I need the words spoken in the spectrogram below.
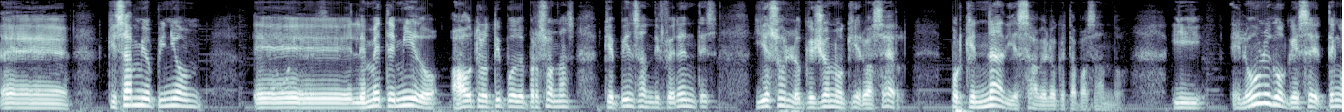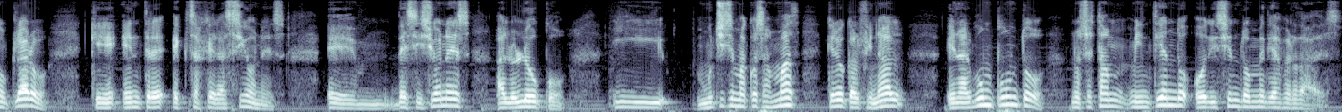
Eh, quizás mi opinión eh, le mete miedo a otro tipo de personas que piensan diferentes y eso es lo que yo no quiero hacer, porque nadie sabe lo que está pasando. Y lo único que sé, tengo claro que entre exageraciones, em, decisiones a lo loco y muchísimas cosas más, creo que al final, en algún punto, nos están mintiendo o diciendo medias verdades.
